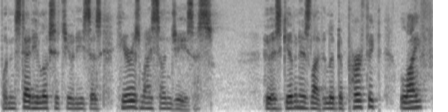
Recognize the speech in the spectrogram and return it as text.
But instead, he looks at you and he says, Here is my son Jesus, who has given his life. He lived a perfect life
